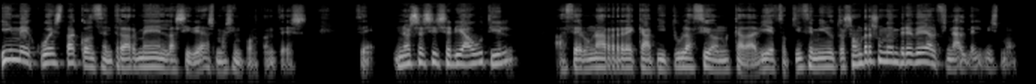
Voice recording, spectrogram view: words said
y me cuesta concentrarme en las ideas más importantes. Dice, no sé si sería útil hacer una recapitulación cada 10 o 15 minutos o un resumen breve al final del mismo.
